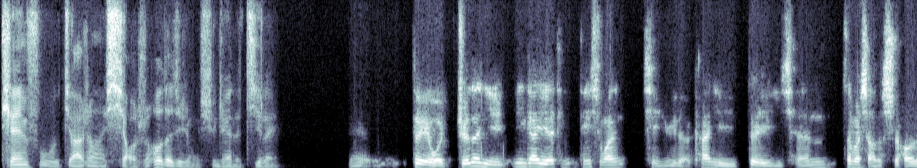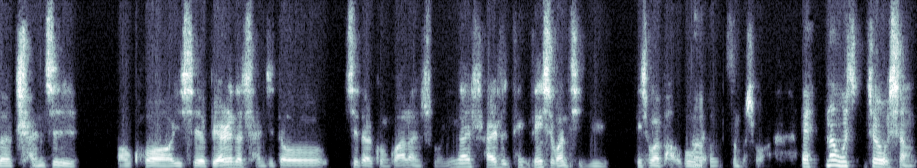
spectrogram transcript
天赋，加上小时候的这种训练的积累。嗯，对，我觉得你应该也挺挺喜欢体育的，看你对以前这么小的时候的成绩。包括一些别人的成绩都记得滚瓜烂熟，应该是还是挺挺喜欢体育，挺喜欢跑步的。这么说，哎，那我就想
